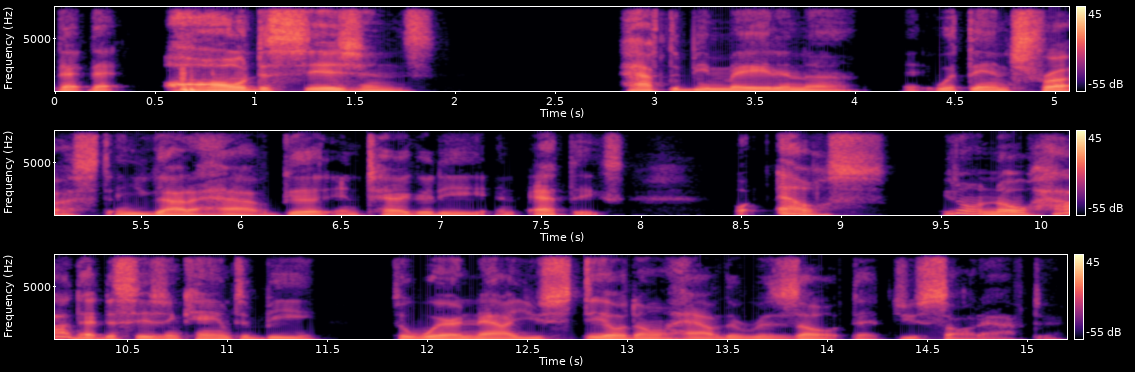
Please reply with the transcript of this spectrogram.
that that all decisions have to be made in a within trust and you got to have good integrity and ethics. Or else you don't know how that decision came to be to where now you still don't have the result that you sought after.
